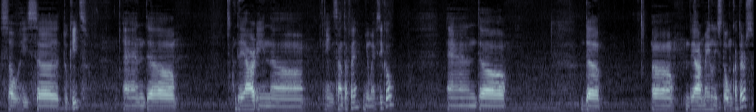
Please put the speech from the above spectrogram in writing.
so his two kids and they are in uh, in Santa Fe, New Mexico, and uh, the uh, they are mainly stone cutters,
